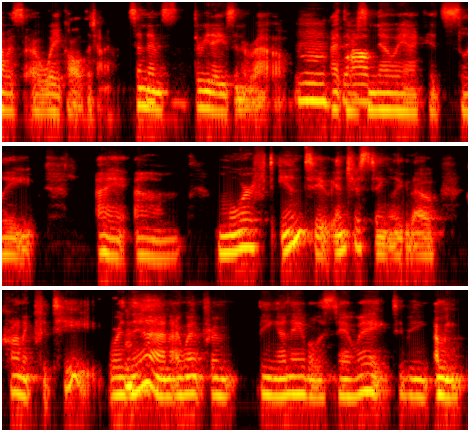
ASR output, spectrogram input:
I was awake all the time, sometimes mm. three days in a row. Mm, I, there was no way I could sleep. I um, morphed into, interestingly though, chronic fatigue, where mm. then I went from being unable to stay awake to being, I mean,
